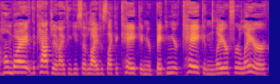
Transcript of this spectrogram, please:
homeboy the captain, I think he said life is like a cake and you're baking your cake and layer for layer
